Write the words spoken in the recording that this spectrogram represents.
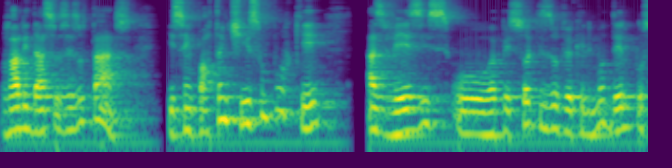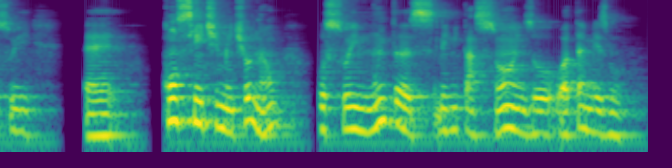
validar seus resultados. Isso é importantíssimo porque, às vezes, o, a pessoa que desenvolveu aquele modelo possui, é, conscientemente ou não, possui muitas limitações ou, ou até mesmo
